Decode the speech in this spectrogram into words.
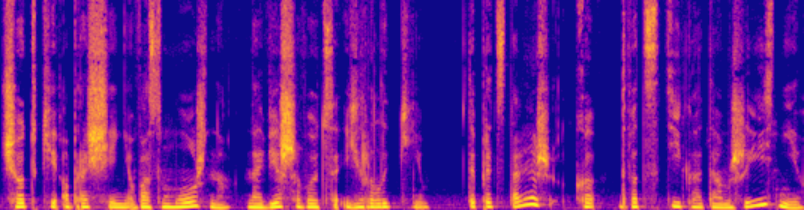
четкие обращения, возможно, навешиваются ярлыки. Ты представляешь, к 20 годам жизни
